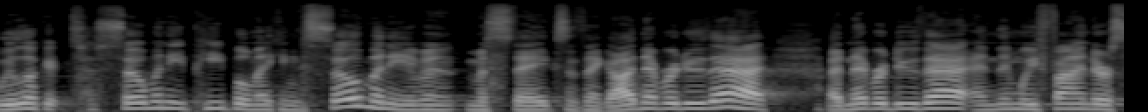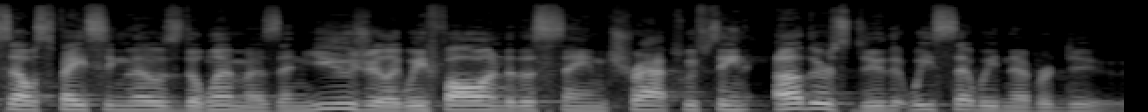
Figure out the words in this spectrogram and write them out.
We look at so many people making so many mistakes and think, I'd never do that, I'd never do that. And then we find ourselves facing those dilemmas. And usually we fall into the same traps we've seen others do that we said we'd never do.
